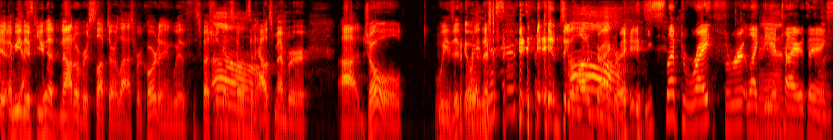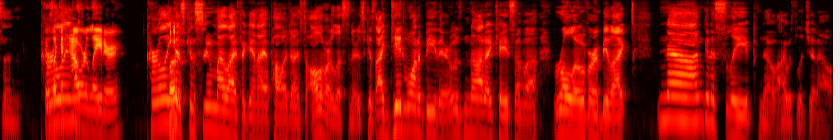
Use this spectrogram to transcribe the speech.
I mean, Yes. if you had not overslept our last recording with special guest host and Oh. house member uh, Joel, we did go I into, missed it? into a lot of drag Oh. race. He slept right through like the entire thing. listen it was like an curling- hour later. Curling But- has consumed my life again. I apologize to all of our listeners because I did want to be there. It was not a case of a roll over and be like, no, I'm going to sleep. No, I was legit out.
